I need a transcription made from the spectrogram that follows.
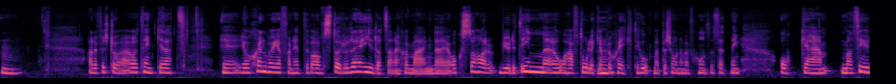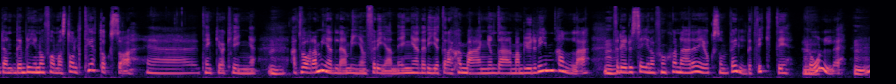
Mm. Ja det förstår jag och jag tänker att eh, jag själv har erfarenhet av större idrottsarrangemang där jag också har bjudit in och haft olika Mm. projekt ihop med personer med funktionsnedsättning. Och eh, man ser ju den, det blir ju någon form av stolthet också, eh, tänker jag kring Mm. att vara medlem i en förening eller i ett arrangemang där man bjuder in alla. Mm. För det du säger om funktionärer är också en väldigt viktig roll. Mm.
